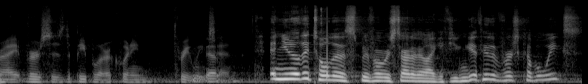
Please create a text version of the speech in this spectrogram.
right? Versus the people that are quitting three weeks Yep. in. And you know, they told us before we started, they're like, if you can get through the first couple weeks,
